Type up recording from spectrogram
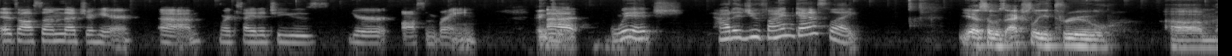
it's awesome that you're here. Um, we're excited to use your awesome brain. Thank you. Uh, which, how did you find Gaslight? Yeah, so it was actually through um,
